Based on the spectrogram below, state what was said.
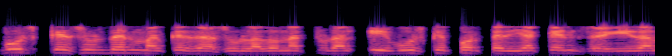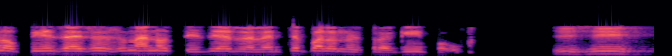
busque sus desmarques a su lado natural y busque portería que enseguida lo piensa. Eso es una noticia excelente para nuestro equipo. Sí, sí.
